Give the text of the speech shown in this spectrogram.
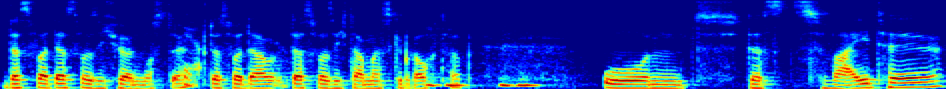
das war das, was ich hören musste. Ja. Das war da, das, was ich damals gebraucht mhm. habe. Mhm. Und das zweite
